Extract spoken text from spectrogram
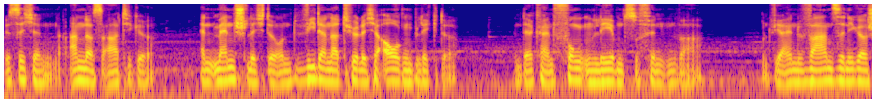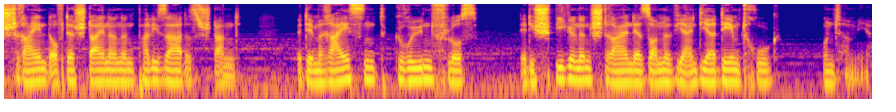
Bis ich in andersartige, entmenschlichte und widernatürliche Augen blickte, in der kein Funken Leben zu finden war und wie ein Wahnsinniger schreiend auf der steinernen Palisades stand, mit dem reißend grünen Fluss, der die spiegelnden Strahlen der Sonne wie ein Diadem trug, unter mir.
